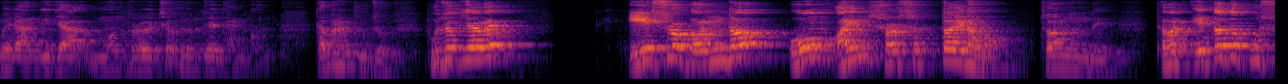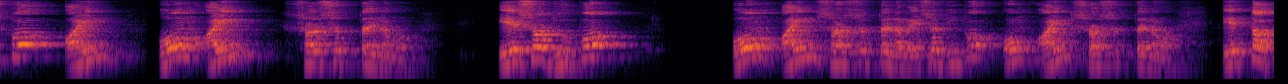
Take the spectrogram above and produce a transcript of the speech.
মৃডাঙ্গি যা মন্ত্র রয়েছে, ওই অনুযায়ী ধ্যান করব। তারপরে পুজো। পুজো কি হবে? এস গন্ধ, ওম ঐং সরস্বত্যয় নম চন্দন দিয়ে তারপর এত তো পুষ্প ঐং ওম ঐং সরস্বত্যয় নম। এস ধূপ, ওম ঐং সরস্বত্যয় নম। এস দীপ ওম ঐং সরস্বত্যয় নম। এতৎ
